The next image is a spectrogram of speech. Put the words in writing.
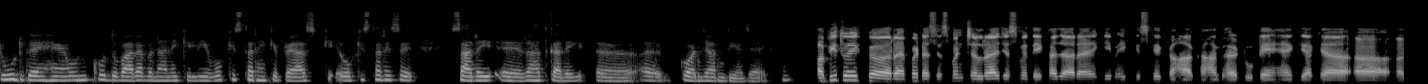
टूट गए हैं, उनको दोबारा बनाने के लिए वो किस तरह के प्रयास वो किस तरह से सारे राहत कार्य को अंजाम दिया जाएगा? अभी तो एक रैपिड असेसमेंट चल रहा है जिसमें देखा जा रहा है कि भाई किसके कहाँ कहाँ घर टूटे हैं क्या क्या आ,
